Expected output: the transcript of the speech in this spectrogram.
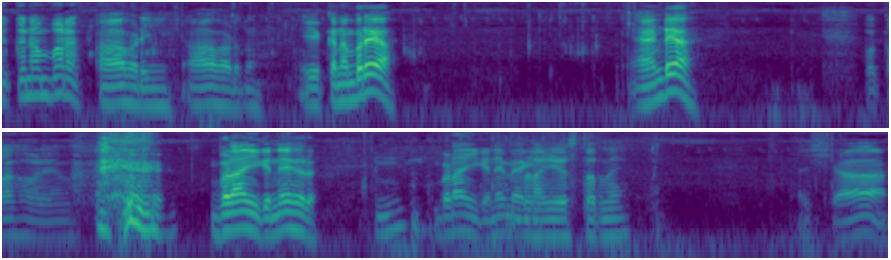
ਇੱਕ ਨੰਬਰ। ਆ ਫੜੀ ਆ ਫੜ ਤੂੰ। ਇੱਕ ਨੰਬਰ ਆ? ਐਂਡ ਆ? ਪਤਾ ਖਾ ਲਿਆ ਮੈਂ। ਬਣਾਈ ਕਿੰਨੇ ਫਿਰ? ਬਣਾਈ ਕਿੰਨੇ ਮੈਗੀ ਬਣਾਈ ਅਸਤਰ ਨੇ ਅੱਛਾ।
